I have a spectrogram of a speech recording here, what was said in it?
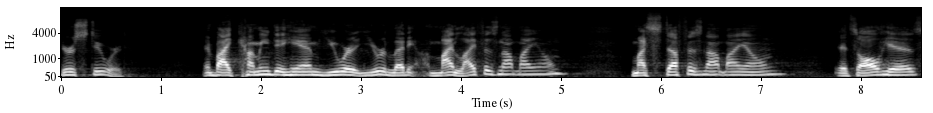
You're a steward. And by coming to Him, you are, you are letting, my life is not my own. My stuff is not my own. It's all His.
